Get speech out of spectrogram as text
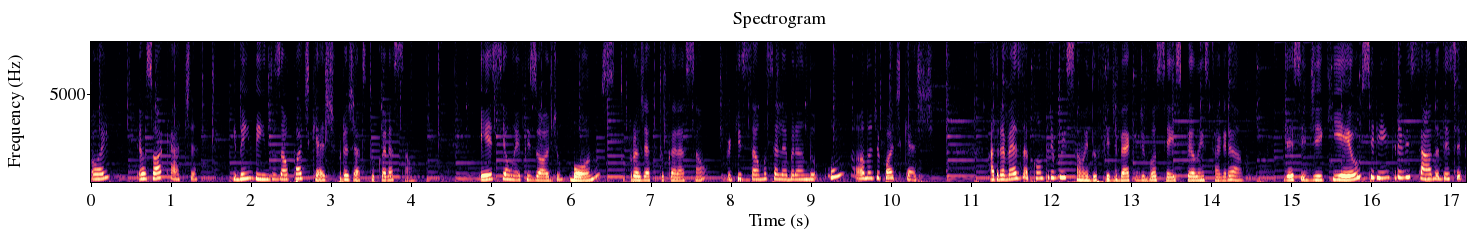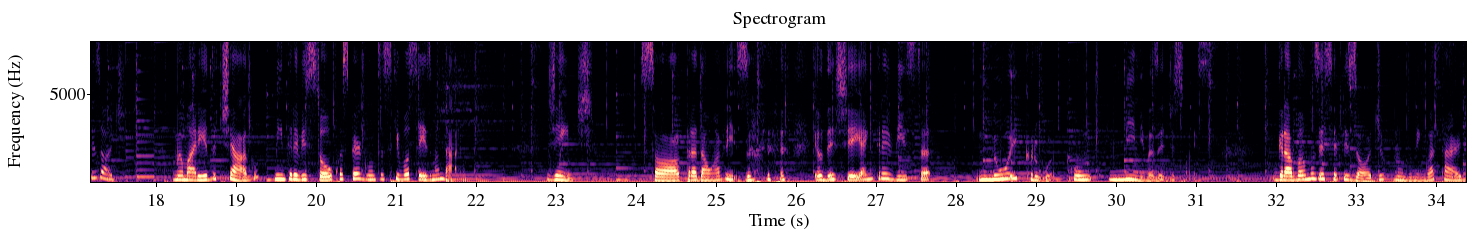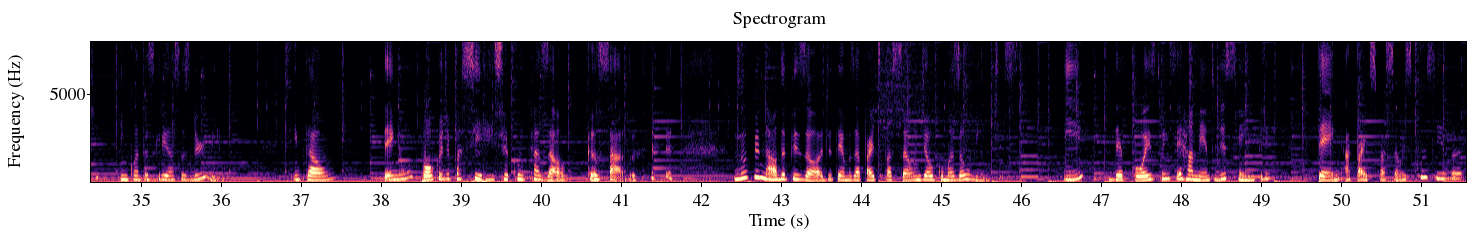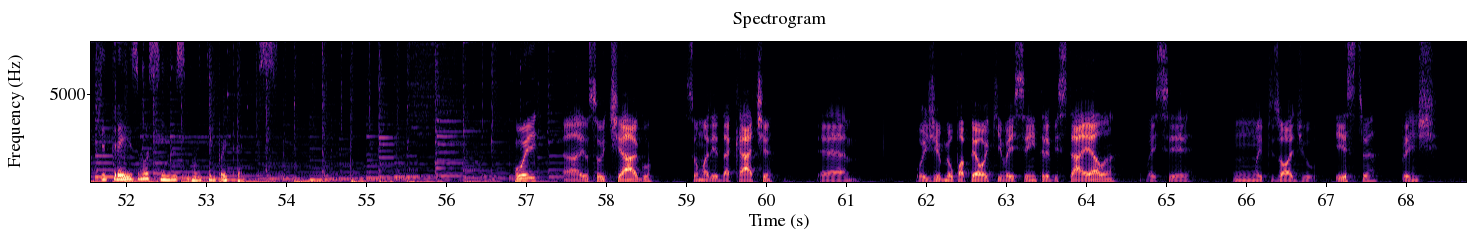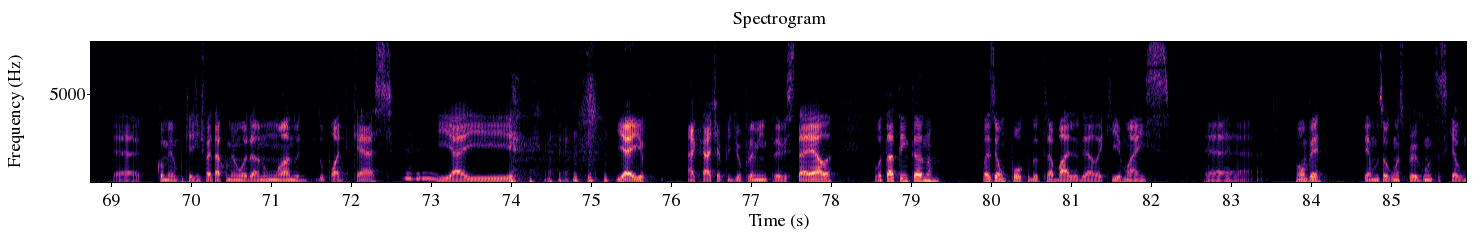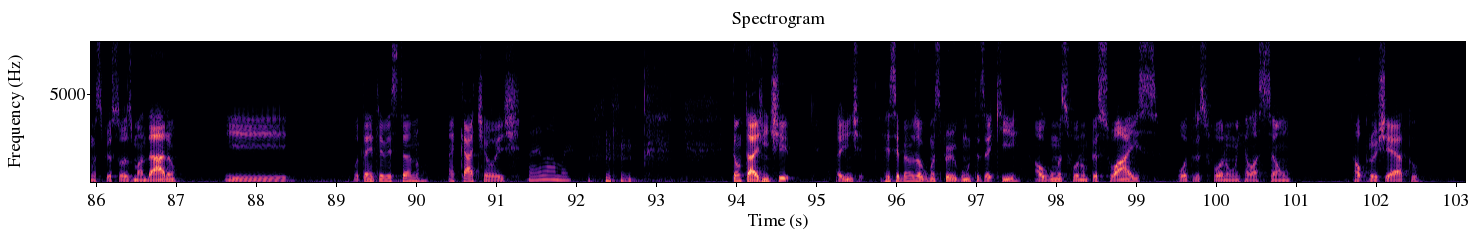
Oi, eu sou a Kátia e bem-vindos ao podcast Projeto do Coração. Esse é um episódio bônus do Projeto do Coração, porque estamos celebrando um ano de podcast. Através da contribuição e do feedback de vocês pelo Instagram, decidi que eu seria entrevistada desse episódio. O meu marido, Thiago, me entrevistou com as perguntas que vocês mandaram. Gente, só para dar um aviso, eu deixei a entrevista nua e crua, com mínimas edições. Gravamos esse episódio num domingo à tarde, enquanto as crianças dormiam. Então, tenham um pouco de paciência com o casal cansado. no final do episódio, temos a participação de algumas ouvintes. E, depois do encerramento de sempre, tem a participação exclusiva de três mocinhos muito importantes. Oi, Uh, eu sou o Thiago, sou marido da Kátia. É, hoje o meu papel aqui vai ser entrevistar ela. Vai ser um episódio extra pra gente. É, que a gente vai estar comemorando um ano do podcast. Uhum. E aí. e aí a Kátia pediu para mim entrevistar ela. Vou estar tentando fazer um pouco do trabalho dela aqui, mas. É, vamos ver. Temos algumas perguntas que algumas pessoas mandaram. E vou estar entrevistando a Kátia hoje. Vai lá, amor. então tá, a gente, a gente recebemos algumas perguntas aqui. Algumas foram pessoais, outras foram em relação ao projeto.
